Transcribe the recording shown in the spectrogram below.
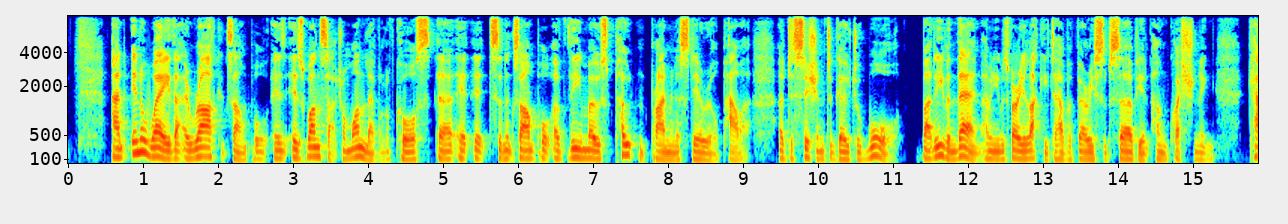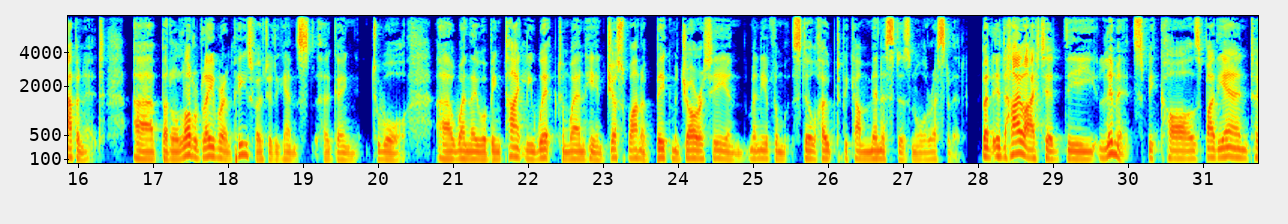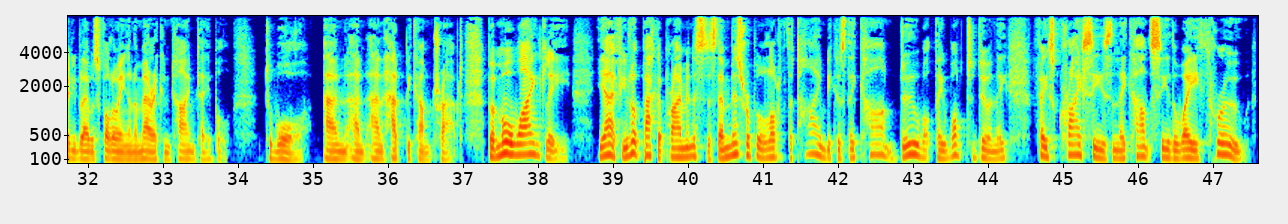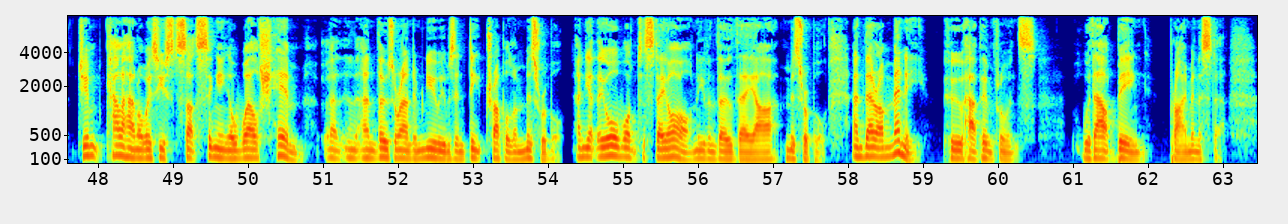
And in a way, that Iraq example is, is one such. On one level, of course, uh, it, it's an example of the most potent prime ministerial power, a decision to go to war. But even then, I mean, he was very lucky to have a very subservient, unquestioning cabinet. Uh, but a lot of Labour MPs voted against uh, going to war uh, when they were being tightly whipped and when he had just won a big majority, and many of them still hoped to become ministers and all the rest of it. But it highlighted the limits because by the end, Tony Blair was following an American timetable to war and, and, and had become trapped. But more widely, yeah, if you look back at prime ministers, they're miserable a lot of the time because they can't do what they want to do and they face crises and they can't see the way through. Jim Callaghan always used to start singing a Welsh hymn uh, and, and, those around him knew he was in deep trouble and miserable. And yet they all want to stay on, even though they are miserable. And there are many who have influence without being prime minister.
